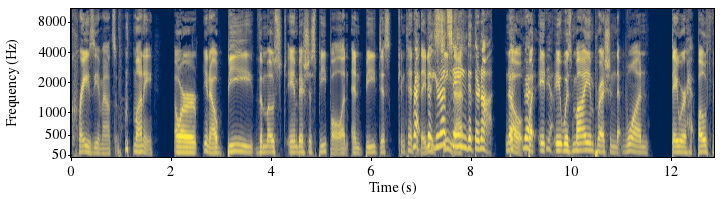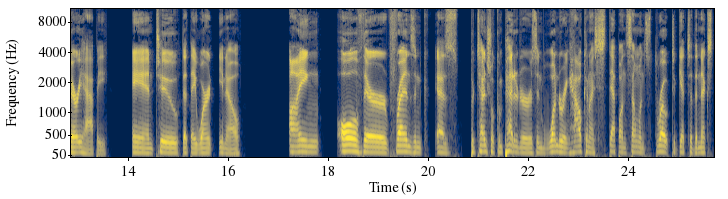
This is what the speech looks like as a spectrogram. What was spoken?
crazy amounts of money or, you know, be the most ambitious people and, and be discontented. Right. They no, didn't you're not saying that. that, they're not. No, But- but it yeah. it was my impression that one, they were ha- both very happy, and two, that they weren't, you know, eyeing all of their friends and as potential competitors and wondering how can I step on someone's throat to get to the next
